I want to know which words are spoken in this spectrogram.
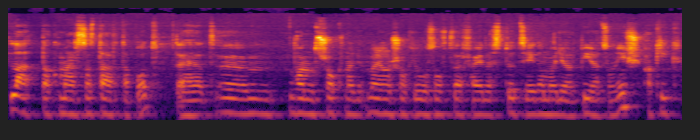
láttak már a startupot, tehát van sok, nagyon sok jó szoftverfejlesztő cég a magyar piacon is, akik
